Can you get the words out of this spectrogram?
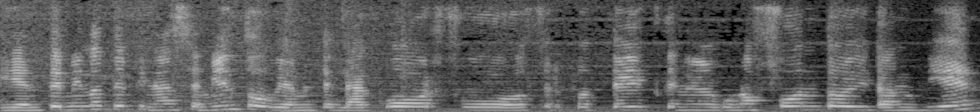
y en términos de financiamiento, obviamente la Corfo, Cercotec tienen algunos fondos y también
